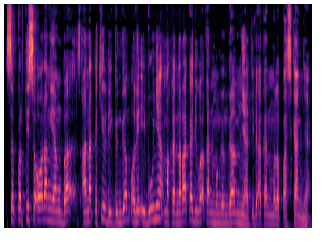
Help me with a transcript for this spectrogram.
seperti seorang yang anak kecil digenggam oleh ibunya, maka neraka juga akan menggenggamnya, tidak akan melepaskannya.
